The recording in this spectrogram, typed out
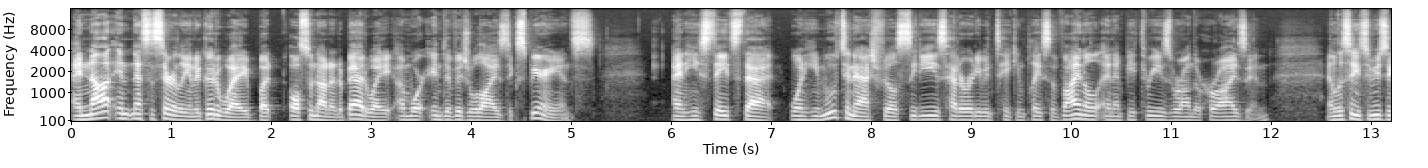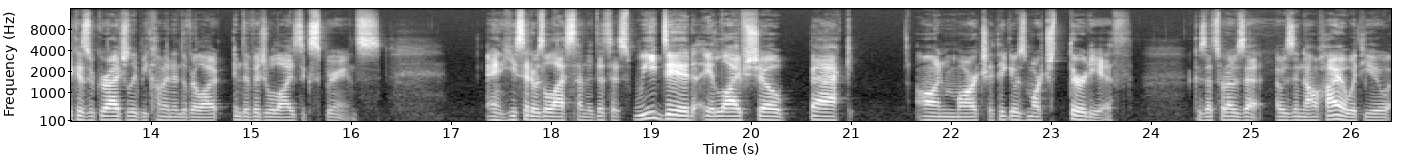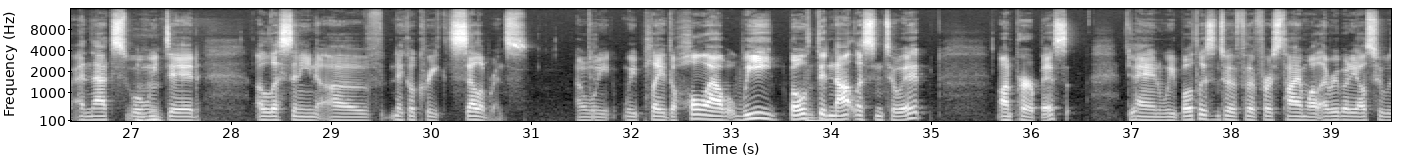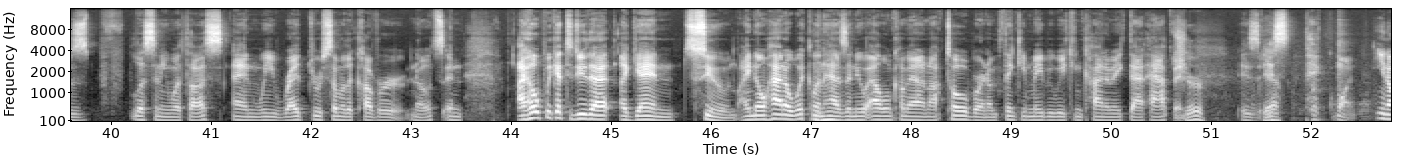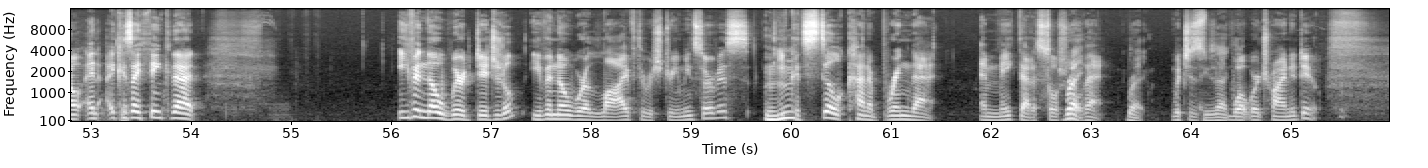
and not in necessarily in a good way but also not in a bad way a more individualized experience and he states that when he moved to Nashville CDs had already been taking place of vinyl and MP3s were on the horizon. And listening to music has gradually become an individualized experience. And he said it was the last time that did this. We did a live show back on March I think it was March 30th because that's when I was at I was in Ohio with you, and that's when we mm-hmm. did a listening of Nickel Creek Celebrants, and we we played the whole album. We both did mm-hmm. not listen to it on purpose, Yep. and we both listened to it for the first time while everybody else who was listening with us, and we read through some of the cover notes and. I hope we get to do that again soon. I know Hannah Wicklund mm-hmm. has a new album coming out in October, and I'm thinking maybe we can kind of make that happen Sure. is Yeah. is pick one you know and because i think that even though we're digital even though we're live through a streaming service you mm-hmm. could still kind of bring that and make that a social Right. event Right. Which is Exactly. what we're trying to do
